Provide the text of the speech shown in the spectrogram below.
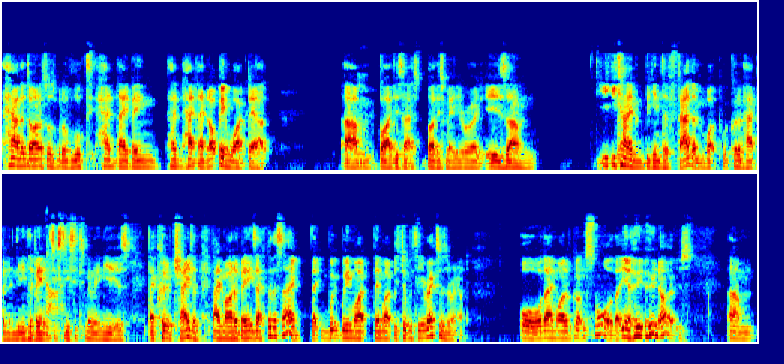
how the dinosaurs would have looked had they been had had they not been wiped out um, by this by this meteoroid is um, you, you can't even begin to fathom what could have happened in the intervening No. 66 million years. That could have changed them. They might have been exactly the same. That we, we might there might be still T Rexes around, or they might have gotten smaller. But, You know, who who knows? Um,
